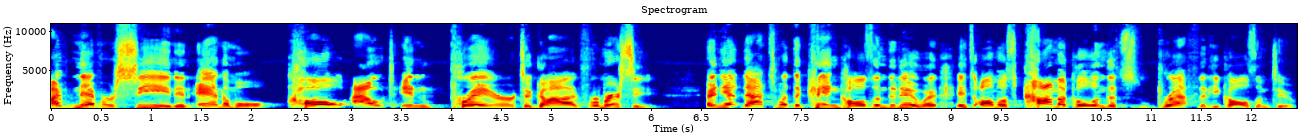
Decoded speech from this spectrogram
I've never seen an animal call out in prayer to God for mercy. And yet, that's what the king calls them to do. It's almost comical in the breath that he calls them to.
